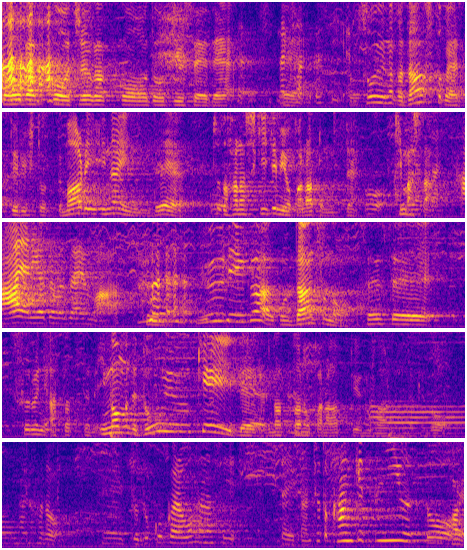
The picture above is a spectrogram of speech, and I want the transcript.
小学校 中学校同級生で。なんか恥ずかしいえーそういうなんかダンスとかやってる人って周りいないんでちょっと話聞いてみようかなと思ってお来ました。はいありがとうございます。ゆりがこのダンスの先生するにあたって今までどういう経緯でなったのかなっていうのがあるんだけど、あーなるほど。えっ、とどこからお話ししたいかな。ちょっと簡潔に言うと、はい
